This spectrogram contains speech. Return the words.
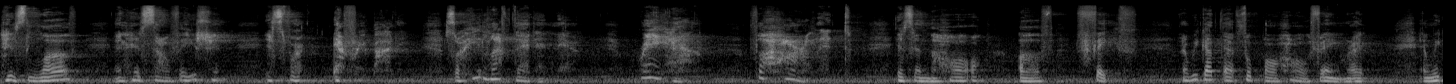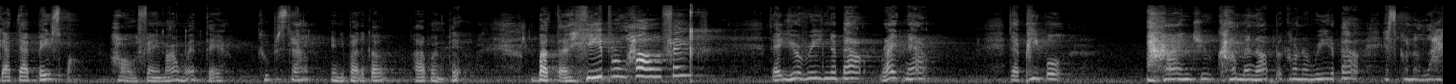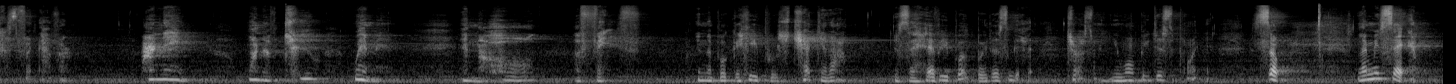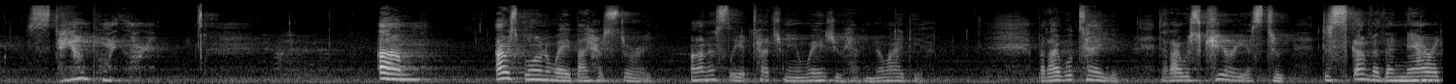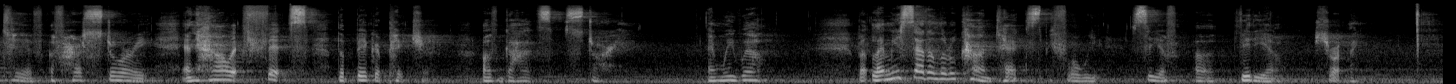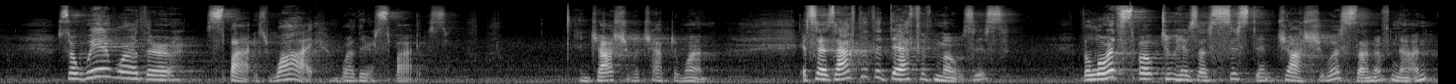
His love and His salvation is for everybody. So He left that in there. Rahab, the harlot, is in the hall of faith. Now, we got that football hall of fame, right? And we got that baseball hall of fame. I went there. Cooperstown, anybody go? I went there. But the Hebrew hall of faith that you're reading about right now, that people behind you coming up are going to read about, it's going to last forever. Her name, one of two women in the hall of faith in the book of Hebrews. Check it out. It's a heavy book, but it's good. Trust me, you won't be disappointed. So, let me say, stay on point, Lauren. Um, I was blown away by her story. Honestly, it touched me in ways you have no idea. But I will tell you that I was curious to discover the narrative of her story and how it fits the bigger picture of God's story. And we will. But let me set a little context before we see a, a video shortly. So, where were there spies? Why were there spies? In Joshua chapter 1, it says, After the death of Moses, the Lord spoke to his assistant Joshua, son of Nun,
